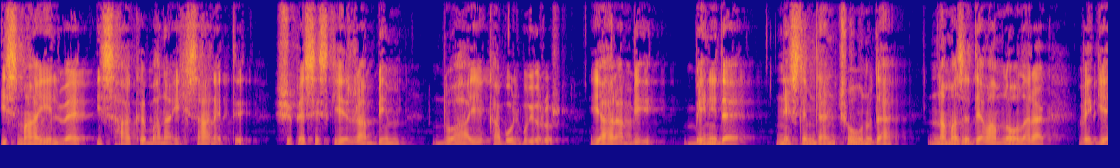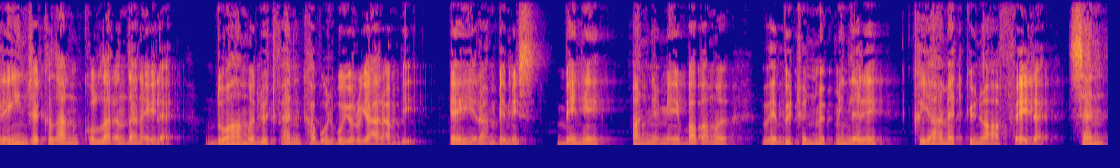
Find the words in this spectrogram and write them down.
İsmail ve İshak'ı bana ihsan etti. Şüphesiz ki Rabbim duayı kabul buyurur. Ya Rabbi, beni de neslimden çoğunu da namazı devamlı olarak ve gereğince kılan kullarından eyle. Duamı lütfen kabul buyur ya Rabbi. Ey Rabbimiz, beni, annemi, babamı ve bütün müminleri kıyamet günü affeyle. Sen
